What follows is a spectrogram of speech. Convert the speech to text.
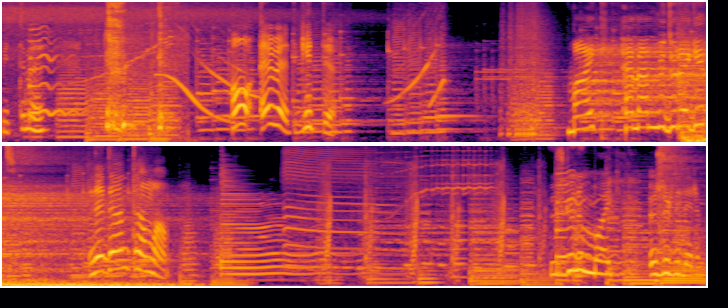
Bitti mi? oh evet gitti. Mike hemen müdüre git. Neden tamam? Üzgünüm Mike. Özür dilerim.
